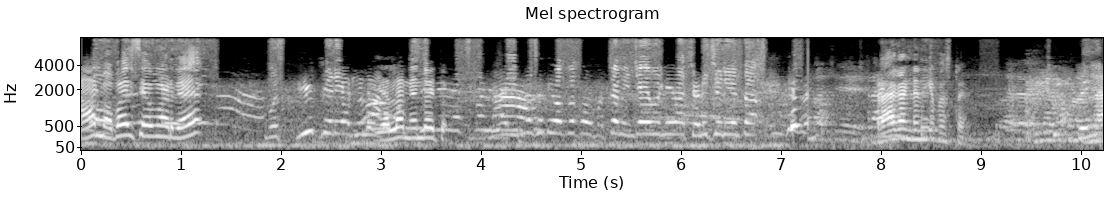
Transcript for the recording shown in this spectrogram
ನಾನು ಮೊಬೈಲ್ ಸೇವ್ ಮಾಡಿದೆ. ಎಲ್ಲ ನೆಂದೋಯ್ತು. ಚಳಿ ಚಳಿ ಅಂತ ಡ್ರ್ಯಾಗನ್ ಟೆನ್ಗೆ ಫಸ್ಟ್ ಟೈಮ್ ಯಾವ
